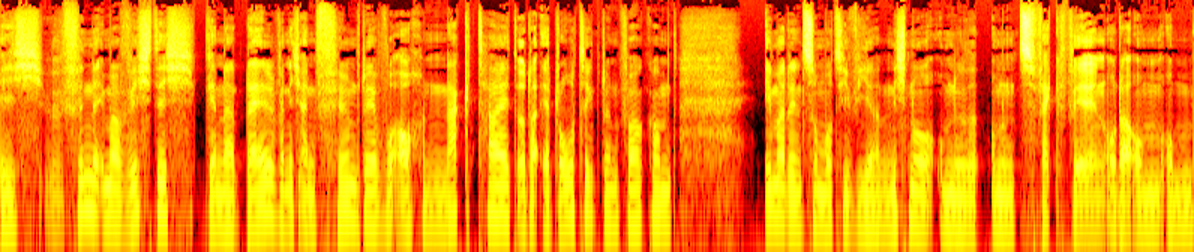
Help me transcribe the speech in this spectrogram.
ich finde immer wichtig, generell, wenn ich einen Film drehe, wo auch Nacktheit oder Erotik drin vorkommt, immer den zu motivieren, nicht nur um, um einen Zweck willen oder um, um,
